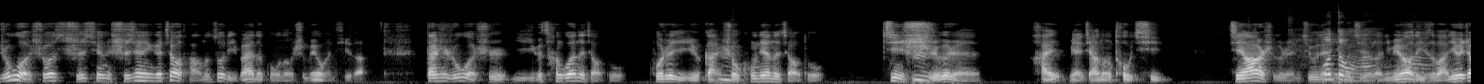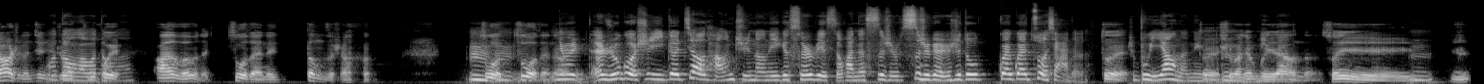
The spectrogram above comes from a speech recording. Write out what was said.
如果说实行实行一个教堂的做礼拜的功能是没有问题的，但是如果是以一个参观的角度，或者以一个感受嗯空间的角度，近十个人还勉强能透气，近二十个人就有点拥挤了你明白我的意思吧？因为这二十个人进去之后不会。安安稳稳的坐在那凳子上，嗯，坐嗯。坐在那儿。因为呃，如果是一个教堂职能的一个 service 的话，那四十四十个人是都乖乖坐下的，对。是不一样的那个，对，是嗯完全不一样的。所以，嗯。日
